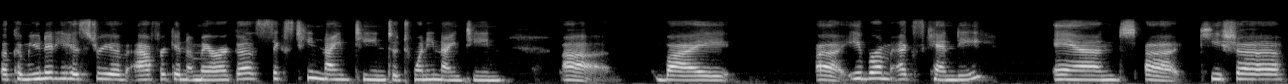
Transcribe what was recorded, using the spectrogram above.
A Community History of African America, 1619 to 2019, uh, by uh, Ibram X. Kendi and uh, Keisha.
